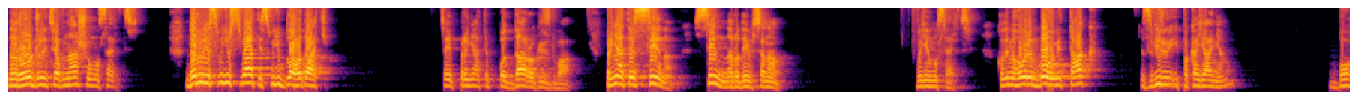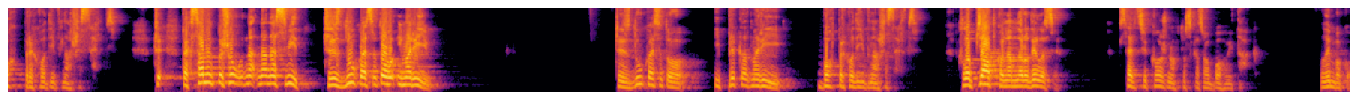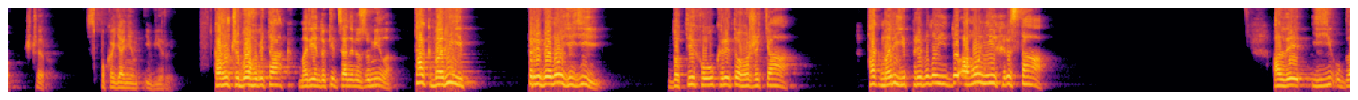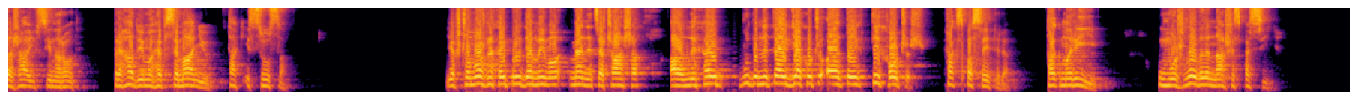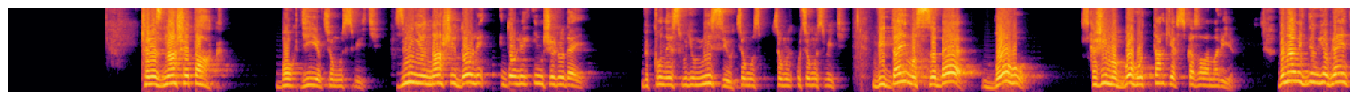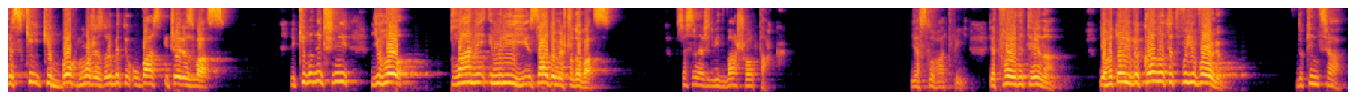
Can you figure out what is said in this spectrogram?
народжується в нашому серці, дарує свою святість, свою благодать. Це прийняти подарок Різдва, прийняти сина. Син народився нам в твоєму серці. Коли ми говоримо Богові так, з вірою і покаянням, Бог приходить в наше серце. Так само як прийшов на, на, на світ через Духа Святого і Марію. Через Духа Святого і приклад Марії Бог приходить в наше серце. Хлоп'ятко нам народилося в серці кожного, хто сказав Богові так. Глибоко, щиро, з покаянням і вірою. Кажучи Богові так, Марія до кінця не розуміла. Так Марії привело її до тихого укритого життя. Так Марії привело її до агонії Христа. Але її ублажають всі народи. Пригадуємо Гефсиманію, так Ісуса. Якщо можна, хай пройде мимо мене ця чаша, але нехай буде не так, як я хочу, а так, як ти хочеш. Так Спасителя, так Марії уможливили наше спасіння. Через наше так Бог діє в цьому світі, змінює наші долі і долі інших людей, виконує свою місію в цьому, цьому, у цьому світі. Віддаємо себе Богу, скажімо Богу так, як сказала Марія. Ви навіть не уявляєте, скільки Бог може зробити у вас і через вас. Які величні Його плани і мрії, і задуми щодо вас. Все залежить від вашого так. Я слуга твій, я твоя дитина. Я готовий виконувати твою волю до кінця.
